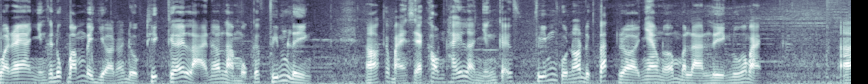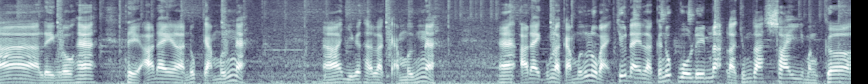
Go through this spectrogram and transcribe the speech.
Ngoài ra những cái nút bấm bây giờ nó được thiết kế lại nó là một cái phím liền đó các bạn sẽ không thấy là những cái phím của nó được tách rời nhau nữa mà là liền luôn các bạn. À, liền luôn ha. Thì ở đây là nút cảm ứng nè. Đó, gì có thể là cảm ứng nè. Ha. ở đây cũng là cảm ứng luôn bạn. Trước đây là cái nút volume đó là chúng ta xoay bằng cơ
